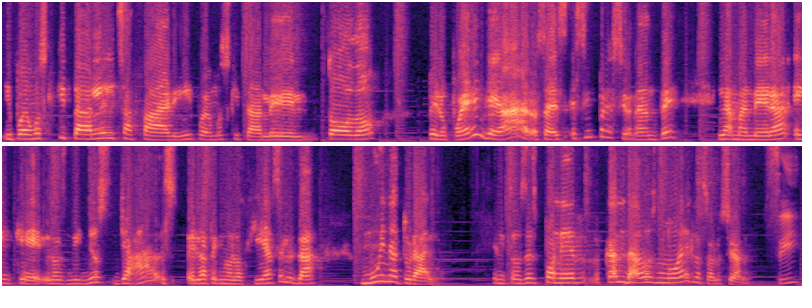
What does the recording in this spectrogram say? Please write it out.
Y podemos quitarle el safari, podemos quitarle el todo, pero pueden llegar, o sea, es, impresionante la manera en que los niños ya, la tecnología se les da muy natural. Entonces poner candados no es la solución. Sí.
